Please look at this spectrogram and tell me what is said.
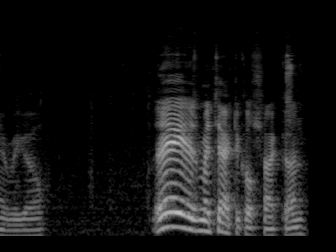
There we go. Hey, there's my tactical shotgun.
